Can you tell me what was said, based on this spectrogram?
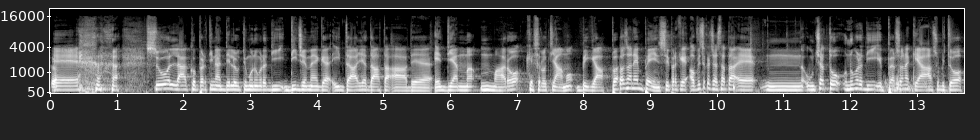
eh, sulla copertina dell'ultimo numero di DJ Mag Italia, data ad EDM Maro, che salutiamo, big up. Cosa ne pensi? Perché ho visto che c'è stata eh, mh, un certo numero di persone che ha subito,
